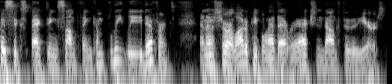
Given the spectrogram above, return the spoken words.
was expecting something completely different. And I'm sure a lot of people had that reaction down through the years.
